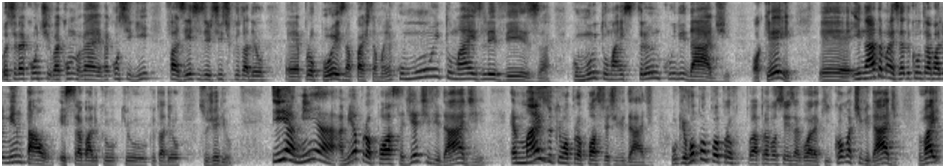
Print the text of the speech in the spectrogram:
você vai, vai, vai, conseguir fazer esse exercício que o Tadeu é, propôs na parte da manhã com muito mais leveza, com muito mais tranquilidade, ok? É, e nada mais é do que um trabalho mental, esse trabalho que o, que o, que o Tadeu sugeriu. E a minha, a minha proposta de atividade é mais do que uma proposta de atividade. O que eu vou propor para vocês agora aqui como atividade vai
